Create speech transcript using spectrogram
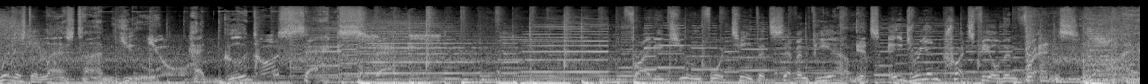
When is the last time you had good sex? Friday, June 14th at 7 p.m. It's Adrian Crutchfield and Friends. Live.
